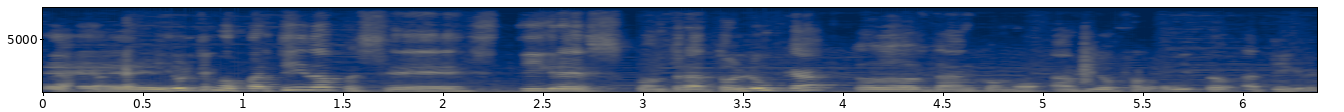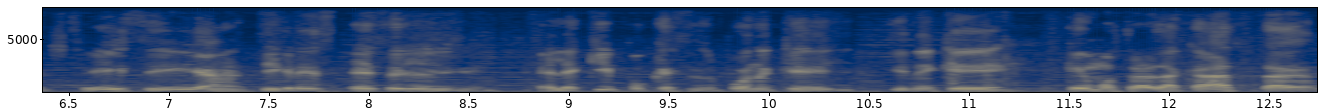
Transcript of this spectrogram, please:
Eh, el último partido, pues es Tigres contra Toluca. Todos dan como amplio favorito a Tigres. Sí, sí, a Tigres es el, el, equipo que se supone que tiene que, que mostrar la casta,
